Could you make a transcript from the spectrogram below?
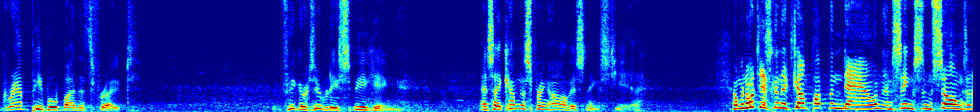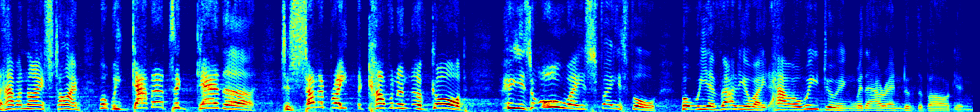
grab people by the throat, figuratively speaking, and say, Come to Spring Harvest next year. And we're not just going to jump up and down and sing some songs and have a nice time, but we gather together to celebrate the covenant of God. He is always faithful, but we evaluate how are we doing with our end of the bargain.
